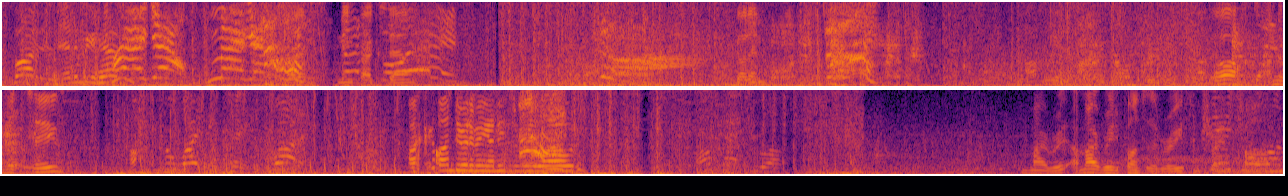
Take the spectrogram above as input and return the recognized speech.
Spotted an enemy heavy. Frag out! Maggots! Meat bags down. Got him. Ah! Oh, I've got another two. Hostile lightning tank spotted. I can't do anything, I need to reload. I might, re- I might read onto the roof and try and farm.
